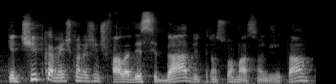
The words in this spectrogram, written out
Porque tipicamente quando a gente fala desse dado e transformação digital,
